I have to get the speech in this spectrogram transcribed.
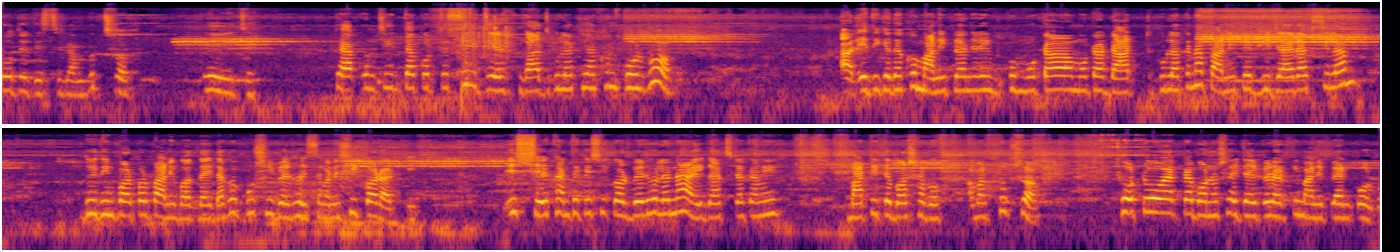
রোদে দিচ্ছিলাম, বুঝছ? এই যে। তো এখন চিন্তা করতেছি যে গাছগুলাকে এখন করব? আর এদিকে দেখো মানি প্ল্যান্টের এই মোটা মোটা ডাটগুলাকে না পানিতে ভিজায় রাখছিলাম। দুই দিন পর পর পানি বদলাই। দেখো কুশি বের হয়েছে মানে শিকড় আর কি। ইস, সেখান থেকে শিকড় বের হলে না এই গাছটাকে আমি মাটিতে বসাবো। আমার খুব শখ। ছোট একটা বনসাই টাইপের আর কি মানি প্ল্যান্ট করব।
